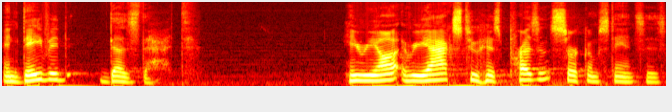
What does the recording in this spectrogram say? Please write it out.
And David does that. He rea- reacts to his present circumstances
